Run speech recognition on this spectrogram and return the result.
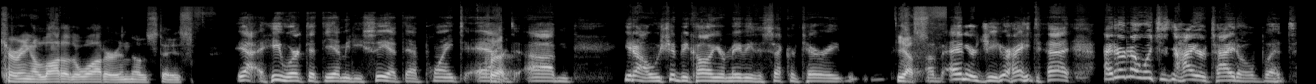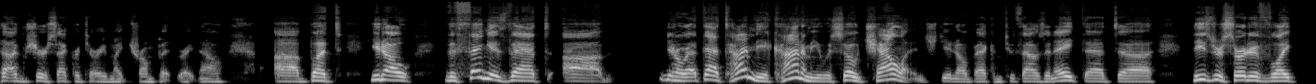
carrying a lot of the water in those days. Yeah, he worked at the MEDC at that point, and um, you know we should be calling her maybe the secretary. Yes. Of energy, right? Uh, I don't know which is the higher title, but I'm sure secretary might trump it right now. Uh, but you know, the thing is that uh, you know, at that time, the economy was so challenged, you know, back in 2008, that uh, these were sort of like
